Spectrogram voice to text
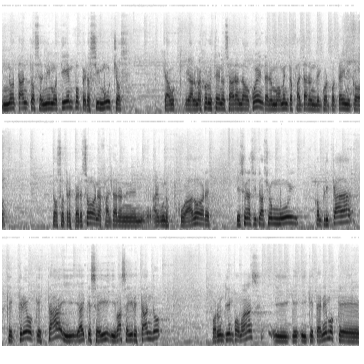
no tantos al mismo tiempo, pero sí muchos que a, lo mejor ustedes no se habrán dado cuenta, en un momento faltaron del cuerpo técnico dos o tres personas, faltaron algunos jugadores, y es una situación muy complicada que creo que está y hay que seguir y va a seguir estando por un tiempo más y que, tenemos que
